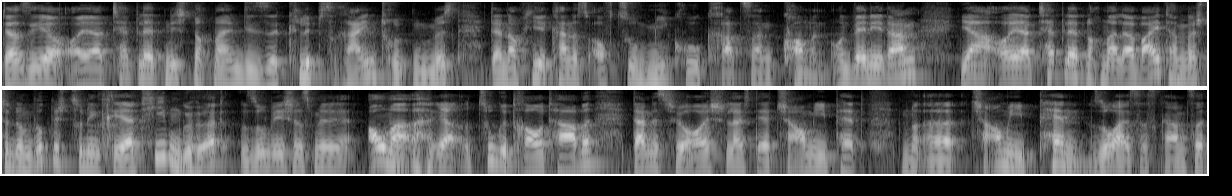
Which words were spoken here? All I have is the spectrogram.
dass ihr euer Tablet nicht nochmal in diese Clips reindrücken müsst, denn auch hier kann es oft zu Mikrokratzern kommen. Und wenn ihr dann ja euer Tablet nochmal erweitern möchtet und wirklich zu den Kreativen gehört, so wie ich es mir auch mal ja, zugetraut habe, dann ist für euch vielleicht der Xiaomi Pad, äh, Xiaomi Pen, so heißt das Ganze,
